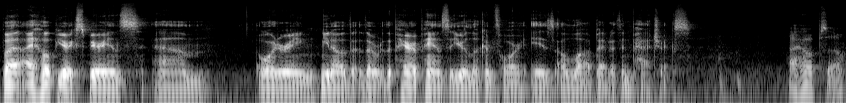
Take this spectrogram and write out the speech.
but I hope your experience um, ordering, you know, the, the the pair of pants that you're looking for is a lot better than Patrick's. I hope so.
